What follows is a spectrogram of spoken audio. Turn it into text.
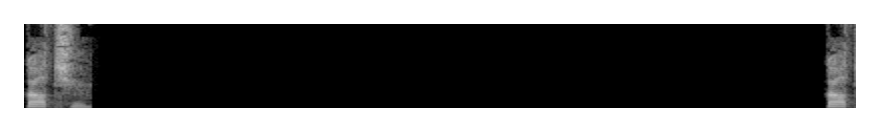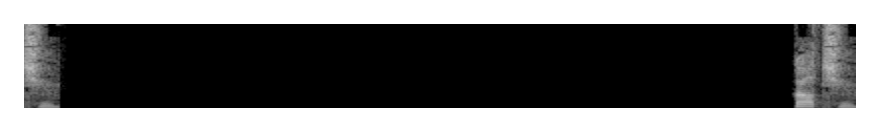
Katje. Katje. Katje.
